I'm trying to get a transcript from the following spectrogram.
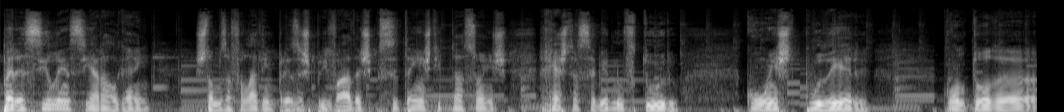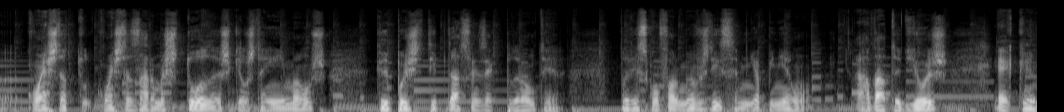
para silenciar alguém. Estamos a falar de empresas privadas que, se têm este tipo de ações, resta saber no futuro com este poder, com toda, com, esta, com estas armas todas que eles têm em mãos, que depois este tipo de ações é que poderão ter. Por isso, conforme eu vos disse, a minha opinião à data de hoje é que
